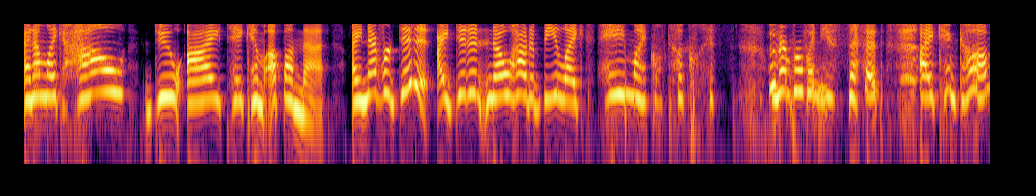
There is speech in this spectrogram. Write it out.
And I'm like, how do I take him up on that? I never did it. I didn't know how to be like, hey, Michael Douglas, remember when you said I can come?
